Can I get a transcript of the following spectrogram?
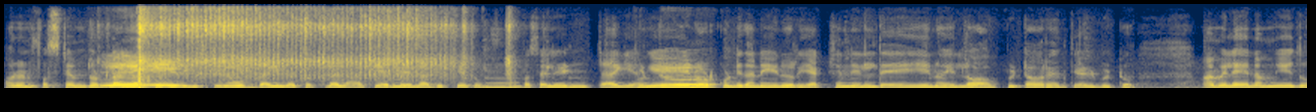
ಅವನನ್ನು ಫಸ್ಟ್ ಟೈಮ್ ತೊಟ್ಲಲ್ಲಿ ಹಾಕಿದ್ದೀವಿ ಇಷ್ಟು ದಿನ ಒಬ್ಬಾಗಿಂದ ತೊಟ್ಲಲ್ಲಿ ಹಾಕಿರಲಿಲ್ಲ ಅದಕ್ಕೆ ತುಂಬ ಸೈಲೆಂಟಾಗಿ ಹಂಗೆ ನೋಡ್ಕೊಂಡಿದ್ದಾನೆ. ಏನೂ ರಿಯಾಕ್ಷನ್ ಇಲ್ಲದೆ ಏನೋ ಎಲ್ಲೋ ಆಗ್ಬಿಟ್ಟವ್ರೆ ಅಂತ ಹೇಳ್ಬಿಟ್ಟು. ಆಮೇಲೆ ನಮಗೆ ಇದು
